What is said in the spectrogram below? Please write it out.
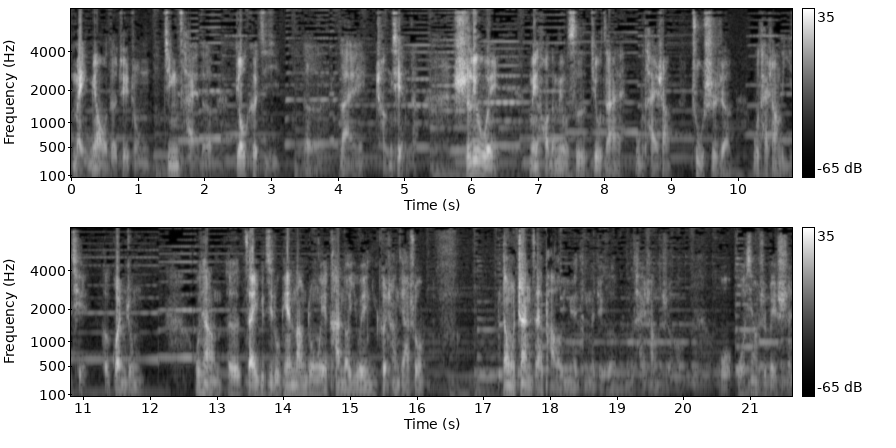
美妙的这种精彩的雕刻技艺，呃，来呈现的十六位美好的缪斯就在舞台上注视着舞台上的一切和观众。我想，呃，在一个纪录片当中，我也看到一位女歌唱家说：“当我站在帕劳音乐厅的这个舞台上的时候。”我我像是被神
